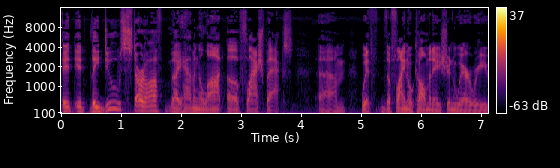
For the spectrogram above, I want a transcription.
It it they do start off by having a lot of flashbacks, um, with the final culmination where we,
